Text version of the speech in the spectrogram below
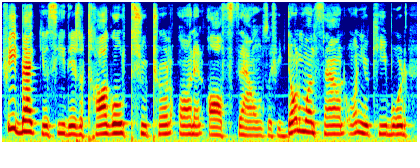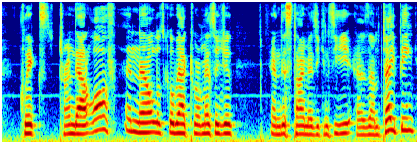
feedback, you'll see there's a toggle to turn on and off sound. So if you don't want sound on your keyboard, click turn that off. And now let's go back to our messages. And this time, as you can see, as I'm typing,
